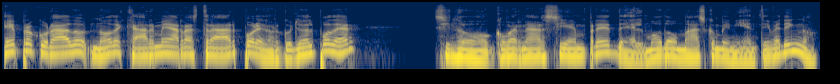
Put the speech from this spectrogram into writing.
he procurado no dejarme arrastrar por el orgullo del poder, sino gobernar siempre del modo más conveniente y benigno,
